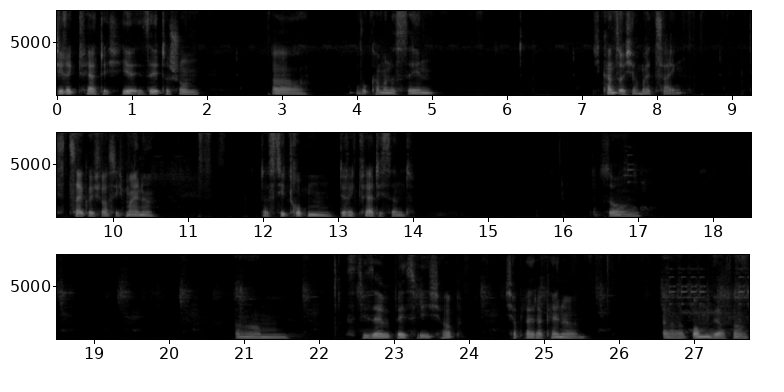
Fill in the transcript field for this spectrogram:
direkt fertig. Hier, ihr seht es schon. Äh, wo kann man das sehen? Ich kann es euch ja mal zeigen. Ich zeige euch, was ich meine, dass die Truppen direkt fertig sind. So. Ähm, ist dieselbe Base wie ich habe. Ich habe leider keine äh, Bombenwerfer.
